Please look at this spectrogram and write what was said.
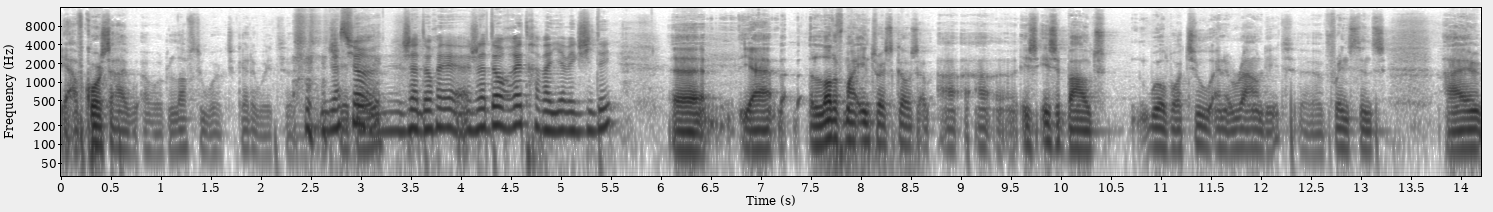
Yeah, of course, I, I would love to work together with. Uh, Bien JD. sûr, j'adorais, j'adorerais travailler avec JD. Uh, yeah, a lot of my interest goes uh, uh, uh, is is about World War II and around it. Uh, for instance, I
